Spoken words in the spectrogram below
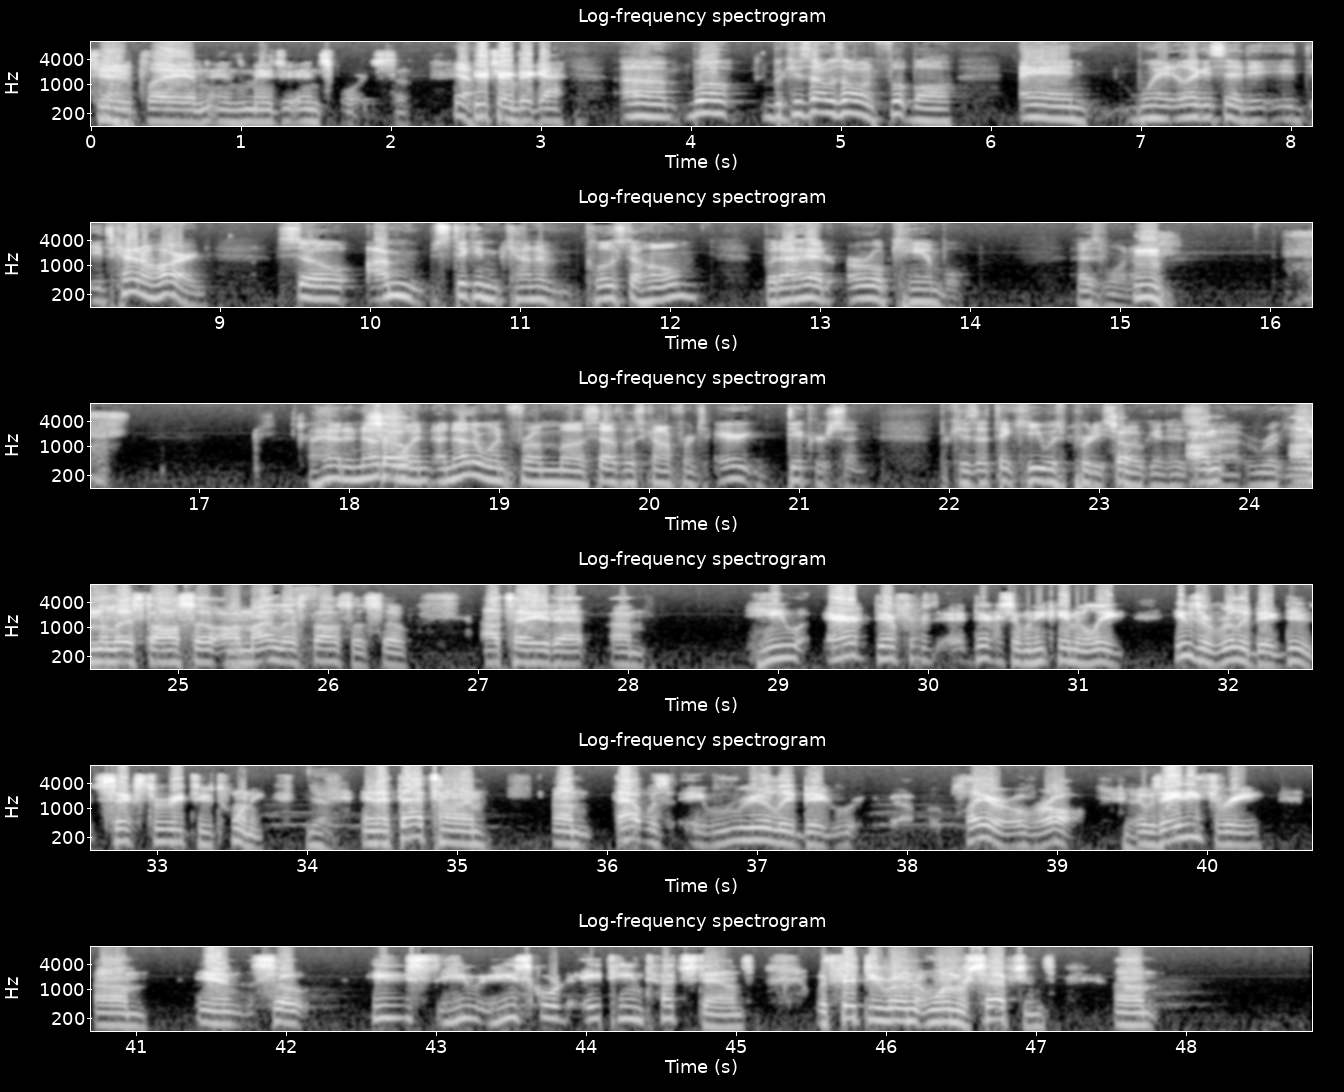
to Yeah. play in, in major in sports. So Yeah. your turn, big guy. Um, well, because I was all in football, and when, like I said, it, it, it's kind of hard. So I'm sticking kind of close to home, but I had Earl Campbell as one of them. I had another So- one, another one from uh, Southwest Conference, Eric Dickerson, because I think he was pretty So, smoking his on- uh, rookie. on the list also on my list also. So I'll tell you that um, he Eric Dickerson when he came in the league, he was a really big dude, 6'3", 220. Yeah. And at that time, um, that was a really big uh, player overall. Yeah. It was eighty three, um, and so. He's, he he scored 18 touchdowns with 50 run one receptions. Um,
